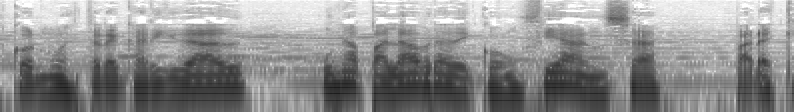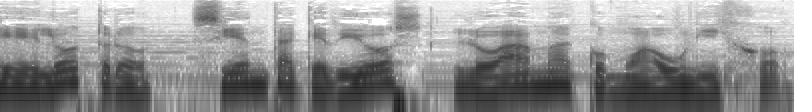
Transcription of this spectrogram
con nuestra caridad una palabra de confianza para que el otro sienta que Dios lo ama como a un hijo.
